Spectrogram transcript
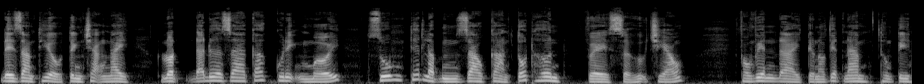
Để giảm thiểu tình trạng này, luật đã đưa ra các quy định mới giúp thiết lập rào cản tốt hơn về sở hữu chéo. Phóng viên Đài Tiếng Nói Việt Nam thông tin.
